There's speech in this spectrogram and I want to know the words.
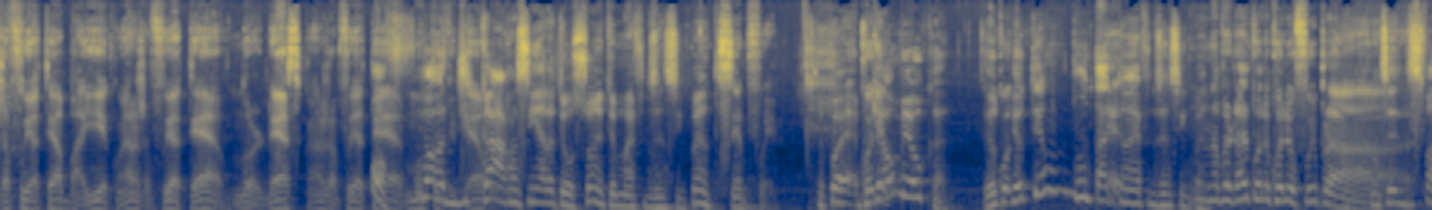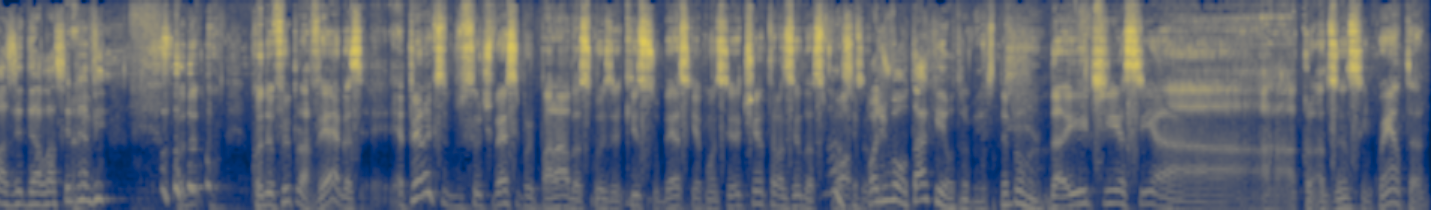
Já fui até a Bahia com ela, já fui até o Nordeste com ela, já fui até Pô, Montevideo. De carro, assim, era teu sonho ter uma F-250? Sempre foi. Porque quando é o meu, cara. Eu, quando, eu tenho vontade é, de ter uma F-250. Na verdade, quando, quando eu fui pra... Quando você desfazer dela, você me avisa. quando, eu, quando eu fui para Vegas, é pena que se eu tivesse preparado as coisas aqui, soubesse o que ia acontecer, eu tinha trazido as fotos. Não, você pode voltar aqui outra vez, não tem problema. Daí tinha assim a, a, a 250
